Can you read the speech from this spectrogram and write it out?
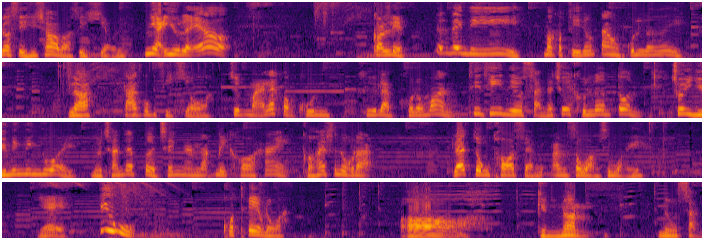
เลือกสีที่ชอบอะสีเขียวดิเนี่ยอยู่แล้วกอลเลตเลือกได้ดีเหมาะกับสีดวงตาของคุณเลยเหรอตากูเป็นสีเขียวอะจุดหมายแรกของคุณคือแลบโคโลมอนที่ที่นิวสันจะช่วยคุณเริ่มต้น ช่วยยืนนิ่งๆด้วย เดี๋ยวฉันจะเปิดใช้งานลักดีคอให้ ขอให้สนุกละ และจงทอแสงอันสว่างสวย เย่ปิ้วโคตรเทพเลยวะอ๋อกินนั่นนิวสัน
